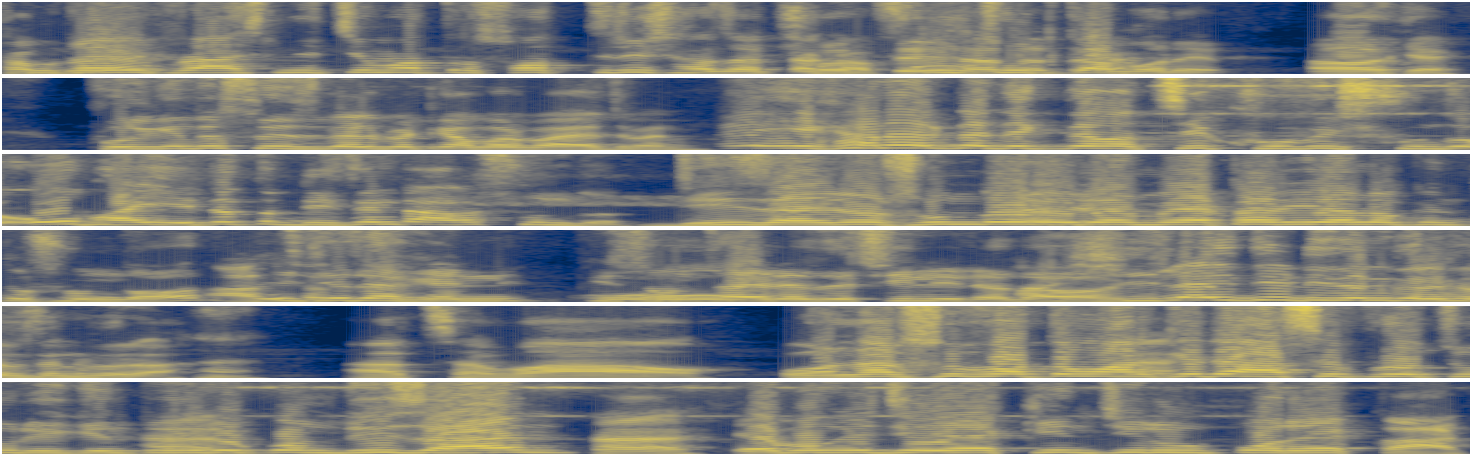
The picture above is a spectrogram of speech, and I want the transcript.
totally price নিচ্ছি মাত্র ছত্রিশ হাজার টাকা ফুল 36,000 সুইট কাপড়ের। ওকে ফুল কিন্তু সুইস ভেলভেট কাপড় পাওয়া যাবেন। এখানে একটা দেখতে পাচ্ছি খুবই সুন্দর। ও ভাই এটা তো ডিজাইনটা আরও সুন্দর। ডিজাইনও সুন্দর। এটার ম্যাটেরিয়ালও কিন্তু সুন্দর। এই আচ্ছা, যে আচ্ছা। দেখেন পিছন সাইডে যে চিলিটা দেওয়া সিলাই দিয়ে ডিজাইন করে ফেলছেন পুরো। হ্যাঁ। আচ্ছা ওয়াও ওনার সোফা তো মার্কেটে আছে প্রচুরই কিন্তু হ্যাঁ। এরকম ডিজাইন হ্যাঁ। এবং এই যে এক ইঞ্চির উপরে কাট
